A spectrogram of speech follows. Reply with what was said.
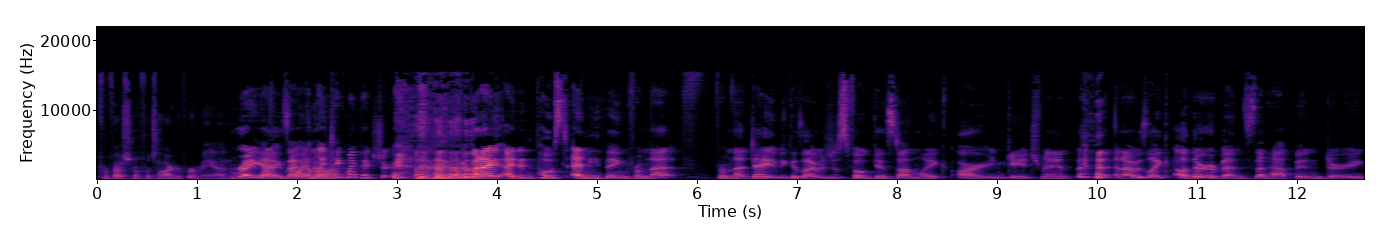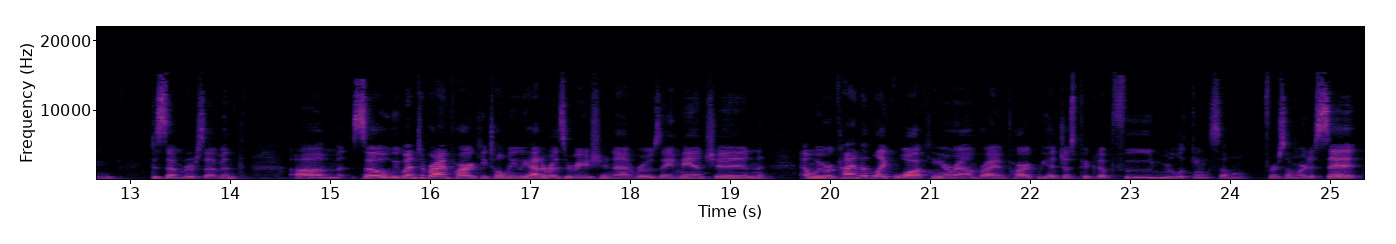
professional photographer man. Right, yeah, like, exactly. I'm like, take my picture. but I, I didn't post anything from that from that day because I was just focused on like our engagement and I was like other events that happened during December seventh. Um, so we went to Bryant Park. He told me we had a reservation at Rosé Mansion, and we were kind of like walking around Bryant Park. We had just picked up food. We were looking some for somewhere to sit,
